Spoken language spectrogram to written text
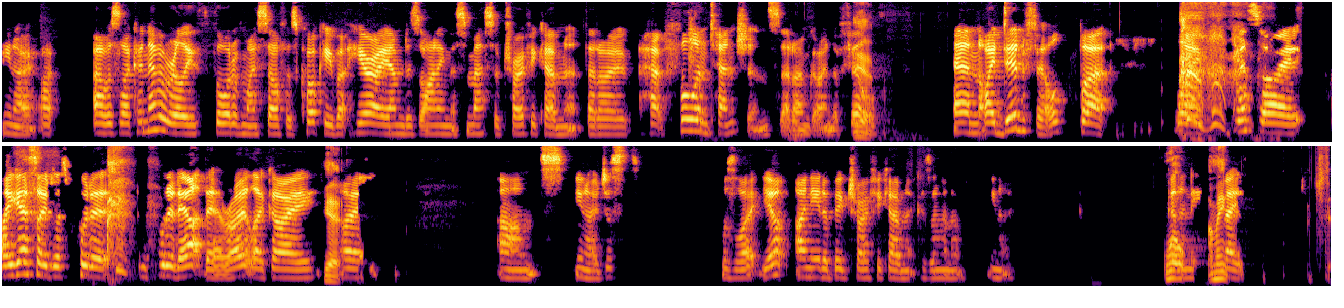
you know I, I was like i never really thought of myself as cocky but here i am designing this massive trophy cabinet that i have full intentions that i'm going to fill Yeah. and i did fill but like i guess i i guess i just put it put it out there right like i Yeah. i um you know just was like yep i need a big trophy cabinet because i'm gonna you know Well, I mean,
